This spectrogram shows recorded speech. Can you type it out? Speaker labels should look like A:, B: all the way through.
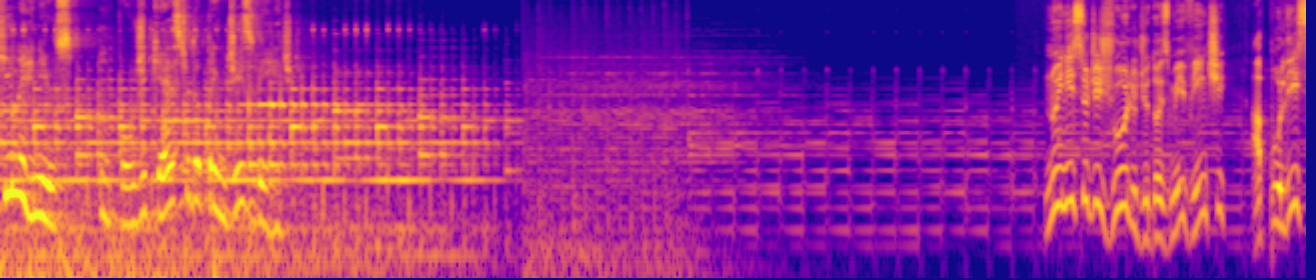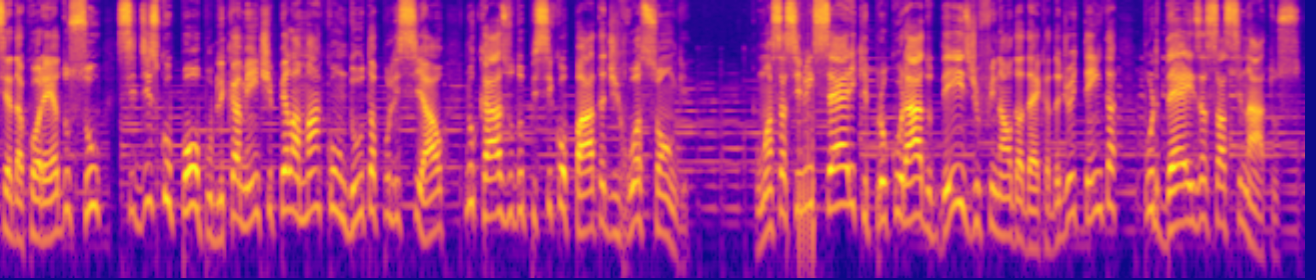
A: Killer News, um podcast do Aprendiz Verde.
B: No início de julho de 2020, a polícia da Coreia do Sul se desculpou publicamente pela má conduta policial no caso do psicopata de Hua Song, um assassino em série que procurado desde o final da década de 80 por 10 assassinatos.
